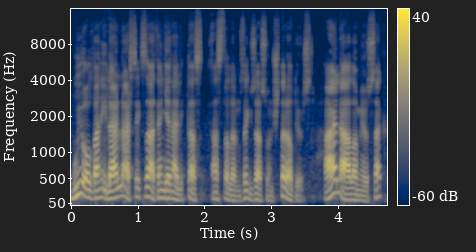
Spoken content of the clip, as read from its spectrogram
Bu yoldan ilerlersek zaten genellikle has- hastalarımıza güzel sonuçlar alıyoruz. Hala alamıyorsak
